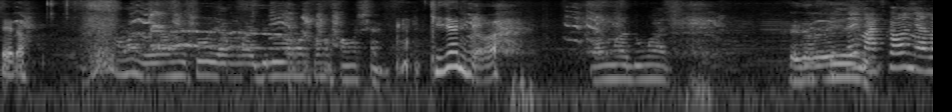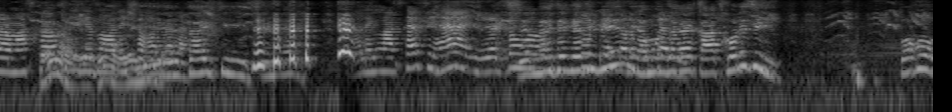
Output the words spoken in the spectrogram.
নেই। কি জানি বাবা? মাছ খাওয়া মেলা মাছ খাওয়া এটাই কি অনেক মাছ খাইছি হ্যাঁ একদম চেন্নাই থেকে এমন জায়গায় কাজ করেছি তখন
